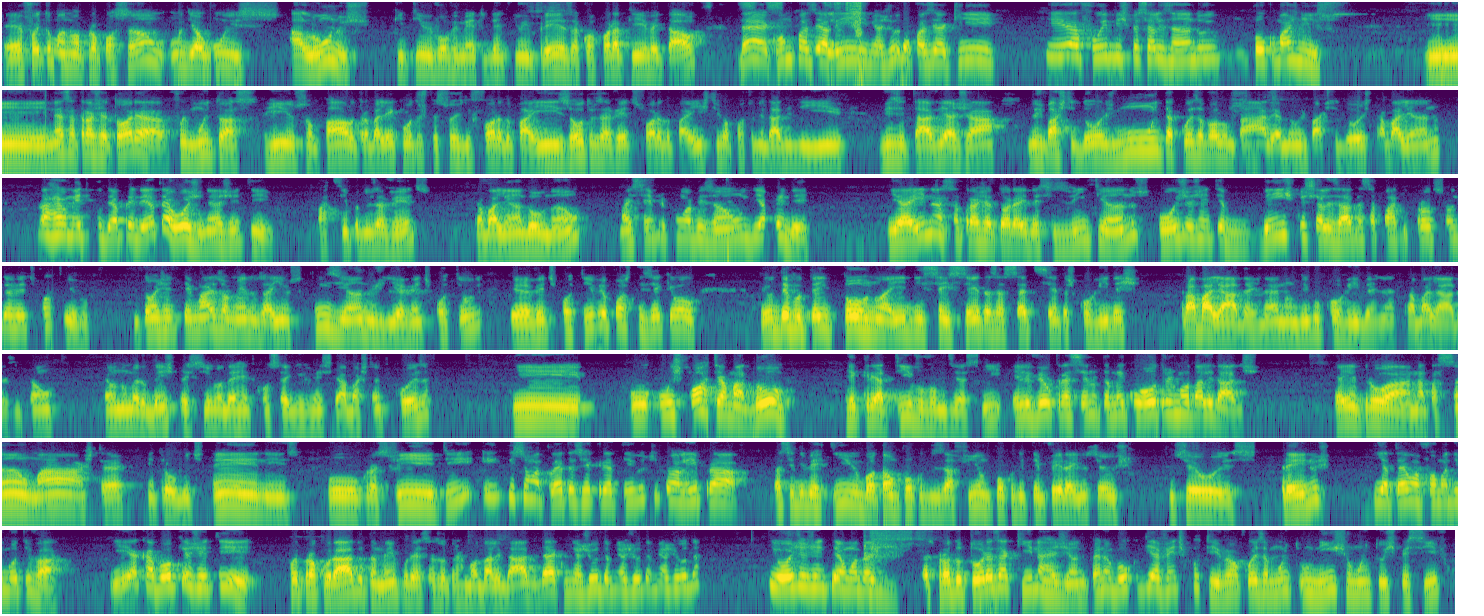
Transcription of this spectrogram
é, foi tomando uma proporção onde alguns alunos que tinham envolvimento dentro de uma empresa corporativa e tal, Deco, vamos fazer ali, me ajuda a fazer aqui. E eu fui me especializando um pouco mais nisso. E nessa trajetória fui muito a Rio, São Paulo, trabalhei com outras pessoas de fora do país, outros eventos fora do país, tive a oportunidade de ir visitar, viajar nos bastidores, muita coisa voluntária nos bastidores trabalhando para realmente poder aprender até hoje, né? A gente participa dos eventos, trabalhando ou não, mas sempre com a visão de aprender. E aí, nessa trajetória aí desses 20 anos, hoje a gente é bem especializado nessa parte de produção de evento esportivo. Então, a gente tem mais ou menos aí uns 15 anos de evento esportivo, evento esportivo e eu posso dizer que eu, eu devo ter em torno aí de 600 a 700 corridas trabalhadas, né? Não digo corridas, né? Trabalhadas. Então, é um número bem expressivo, onde a gente consegue vivenciar bastante coisa. E o, o esporte amador, recreativo, vamos dizer assim, ele veio crescendo também com outras modalidades. E aí entrou a natação, master, entrou o beach tênis, o crossfit, e, e que são atletas recreativos que estão ali para se divertir, botar um pouco de desafio, um pouco de tempero aí nos seus, nos seus treinos, e até uma forma de motivar. E acabou que a gente foi procurado também por essas outras modalidades. Deco, me ajuda, me ajuda, me ajuda. E hoje a gente é uma das, das, produtoras aqui na região de Pernambuco de evento esportivo. É uma coisa muito, um nicho muito específico.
